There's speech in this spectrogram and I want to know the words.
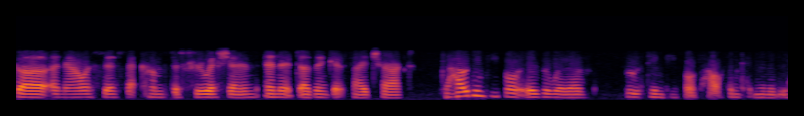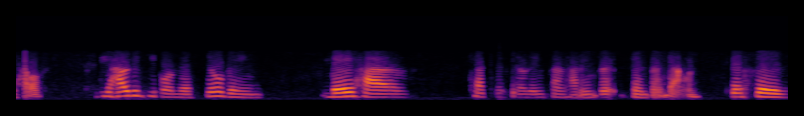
the analysis that comes to fruition and it doesn't get sidetracked. The housing people is a way of boosting people's health and community health. The housing people in this building may have kept this building from having been burned down. This is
